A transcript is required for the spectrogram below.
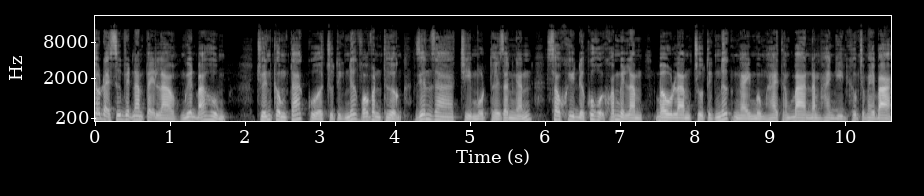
Theo Đại sứ Việt Nam tại Lào Nguyễn Bá Hùng, chuyến công tác của Chủ tịch nước Võ Văn Thưởng diễn ra chỉ một thời gian ngắn sau khi được Quốc hội khóa 15 bầu làm Chủ tịch nước ngày 2 tháng 3 năm 2023.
